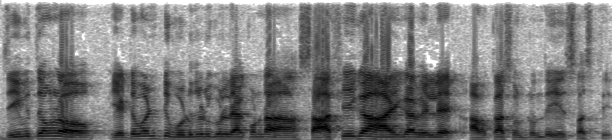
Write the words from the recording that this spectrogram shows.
జీవితంలో ఎటువంటి ఒడిదుడుకులు లేకుండా సాఫీగా హాయిగా వెళ్ళే అవకాశం ఉంటుంది స్వస్తి.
